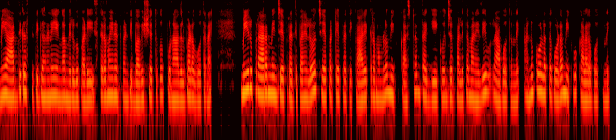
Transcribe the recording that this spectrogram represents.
మీ ఆర్థిక స్థితి గణనీయంగా మెరుగుపడి స్థిరమైనటువంటి భవిష్యత్తుకు పునాదులు పడబోతున్నాయి. మీరు ప్రారంభించే ప్రతి పనిలో, చేపట్టే ప్రతి కార్యక్రమంలో మీకు కష్టం తగ్గి కొంచెం ఫలితం అనేది రాబోతుంది. అనుకూలత కూడా మీకు కలగబోతుంది.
